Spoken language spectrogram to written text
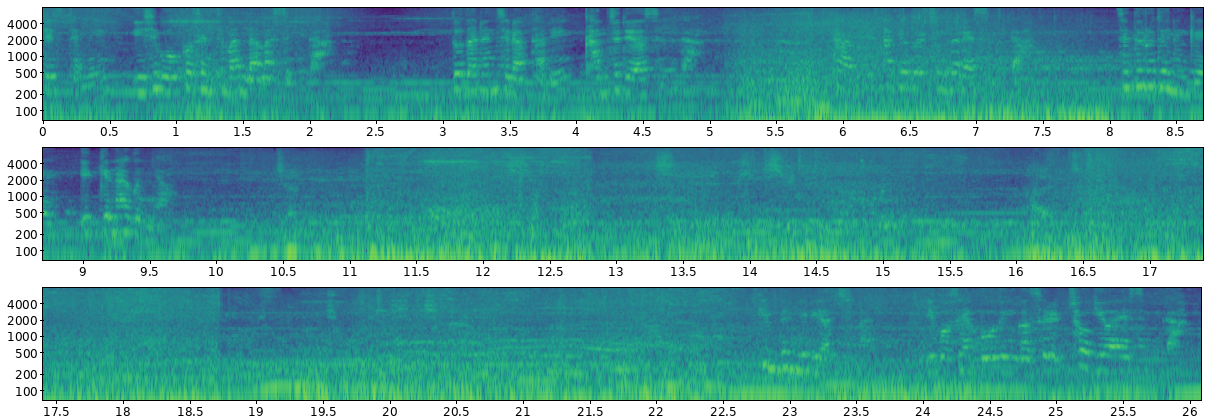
시스템이 25%만 남았습니다. 또 다른 진압탑이 감지되었습니다. 탑이 사격을 중단했습니다. 제대로 되는 게 있긴 하군요. 힘든 일이었지만 이곳의 모든 것을 초기화했습니다.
